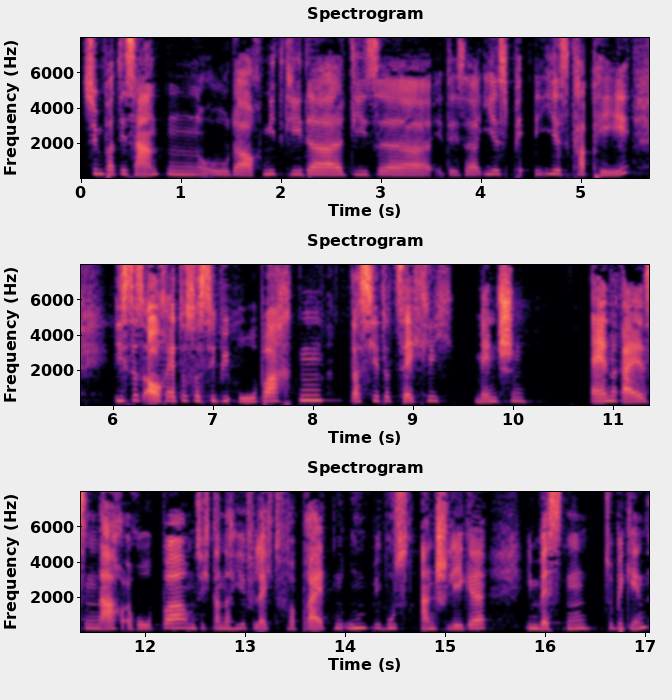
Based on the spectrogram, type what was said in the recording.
Sympathisanten oder auch Mitglieder dieser, dieser ISP, ISKP. Ist das auch etwas, was Sie beobachten, dass hier tatsächlich Menschen einreisen nach Europa und sich dann hier vielleicht verbreiten, um bewusst Anschläge im Westen zu begehen?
